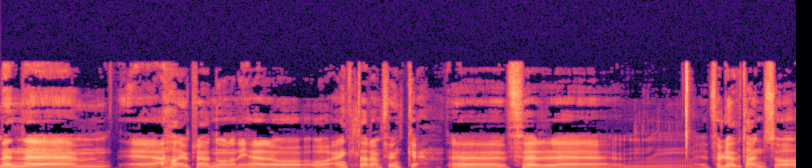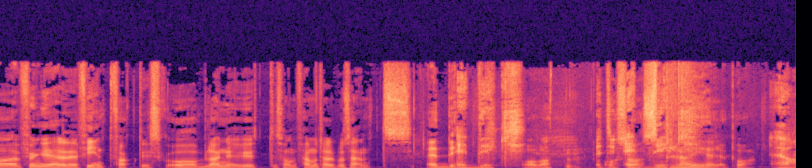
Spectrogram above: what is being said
Men eh, eh, jeg har jo prøvd noen av de her, og, og enkelte av dem funker. Eh, for, eh, for løvetann så fungerer det fint, faktisk, å blande ut sånn 35 eddik Eddik. og vann, og så spraye det på. Ja.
